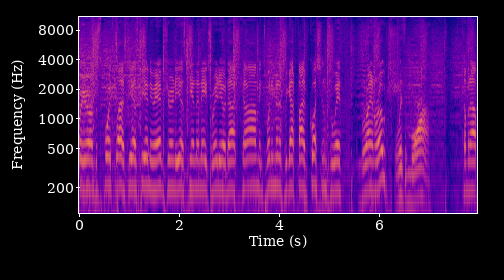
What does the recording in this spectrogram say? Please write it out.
third and final hour here on the Sports Blast, ESPN New Hampshire and ESPNNHradio.com. In 20 minutes, we got five questions with Brian Roach with moi. coming up.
